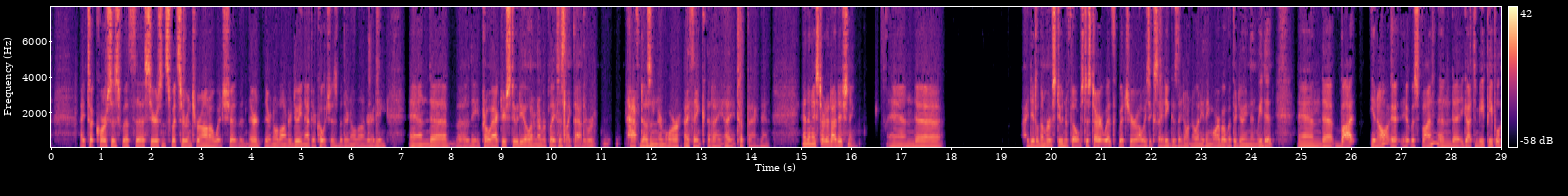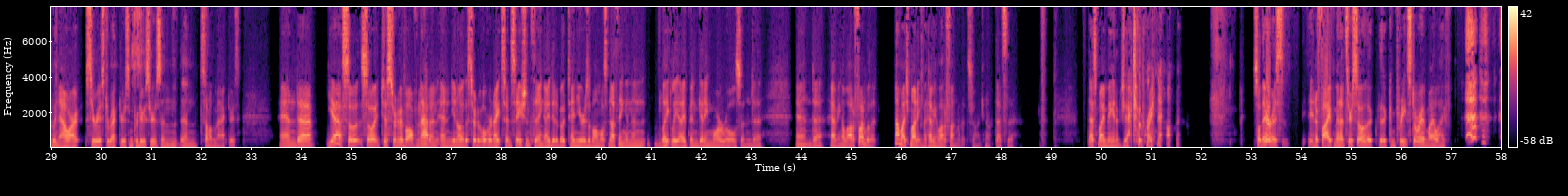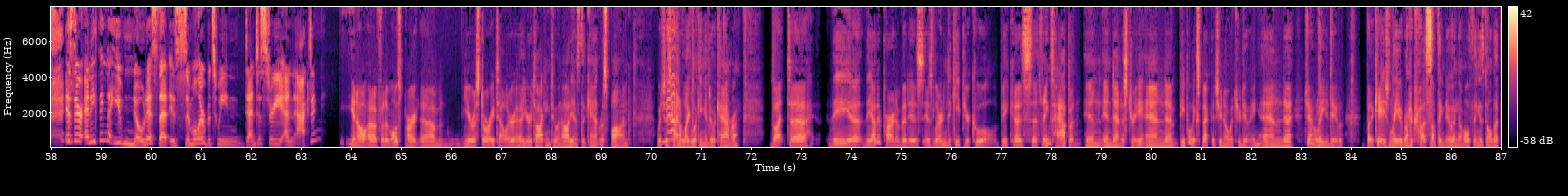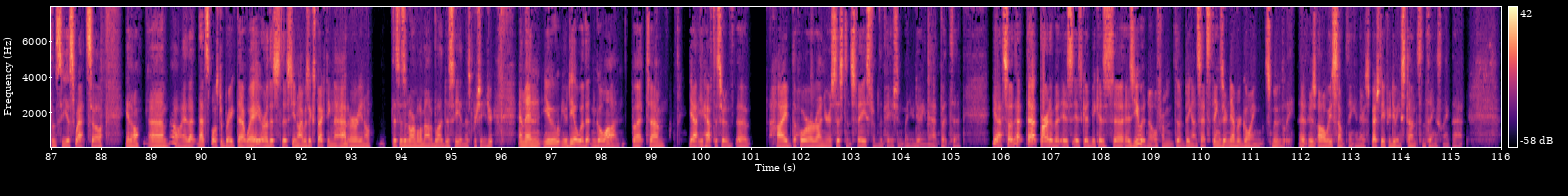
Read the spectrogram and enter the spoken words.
I took courses with uh, Sears and Switzer in Toronto, which uh, they're they're no longer doing that. They're coaches, but they're no longer doing. And uh, uh, the Pro Actors Studio and a number of places like that. There were half dozen or more, I think, that I, I took back then. And then I started auditioning, and uh, I did a number of student films to start with, which are always exciting because they don't know anything more about what they're doing than we did. And uh, but you know, it, it was fun, and uh, you got to meet people who now are serious directors and producers, and and some of them actors, and uh, yeah, so so it just sort of evolved from that, and and you know the sort of overnight sensation thing. I did about ten years of almost nothing, and then lately I've been getting more roles and uh, and uh, having a lot of fun with it. Not much money, but having a lot of fun with it. So you know that's the that's my main objective right now. so there is in a five minutes or so the, the complete story of my life. is there anything that you've noticed that is similar between dentistry and acting? You know, uh, for the most part, um, you're a storyteller. Uh, you're talking to an audience that can't respond, which yeah. is kind of like looking into a camera. But uh, the uh, the other part of it is is learning to keep your cool because uh, things happen in in dentistry and um, people expect that you know what you're doing and uh, generally you do but occasionally you run across something new and the whole thing is don't let them see you sweat. So you know um, oh that, that's supposed to break that way or this this you know I was expecting that or you know this is a normal amount of blood to see in this procedure. And then you you deal with it and go on. But um, yeah you have to sort of uh, hide the horror on your assistant's face from the patient when you're doing that. But uh, yeah, so that that part of it is is good because uh, as you would know from the, being on sets, things are never going smoothly. Uh, there's always something in there, especially if you're doing stunts and things like that.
